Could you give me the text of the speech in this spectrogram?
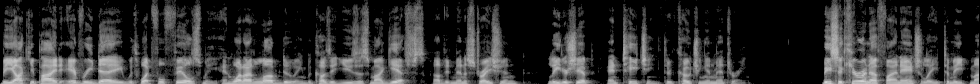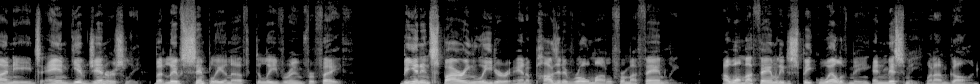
Be occupied every day with what fulfills me and what I love doing because it uses my gifts of administration, leadership, and teaching through coaching and mentoring. Be secure enough financially to meet my needs and give generously, but live simply enough to leave room for faith. Be an inspiring leader and a positive role model for my family. I want my family to speak well of me and miss me when I'm gone.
